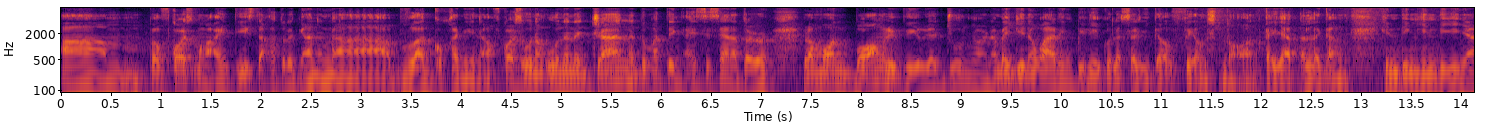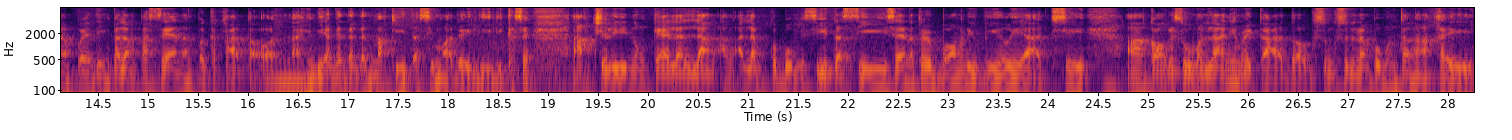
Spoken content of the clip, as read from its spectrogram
Um, of course, mga artista, katulad nga ng na-vlog ko kanina. Of course, unang-una na dyan na dumating ay si Senator Ramon Bong Revilla Jr. na may ginawa ring pelikula sa Regal Films noon. Kaya talagang hinding-hindi niya pwedeng palampasin ang pagkakataon na hindi agad-agad makita si Mother Lily. Kasi actually, nung kailan lang ang alam ko bumisita si Senator Bong Revilla at si uh, Congresswoman Lani Mercado. Gusto, gusto nilang pumunta nga kay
